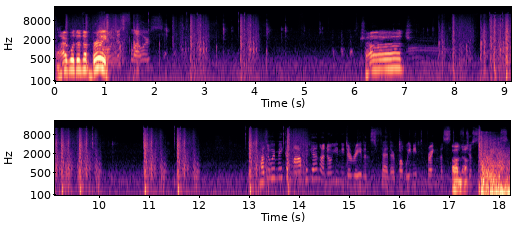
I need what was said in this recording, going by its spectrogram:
Why wouldn't it break? Oh, just flowers. Charge. How do we make a map again? I know you need a raven's feather, but we need to bring the Oh, no. just in case.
